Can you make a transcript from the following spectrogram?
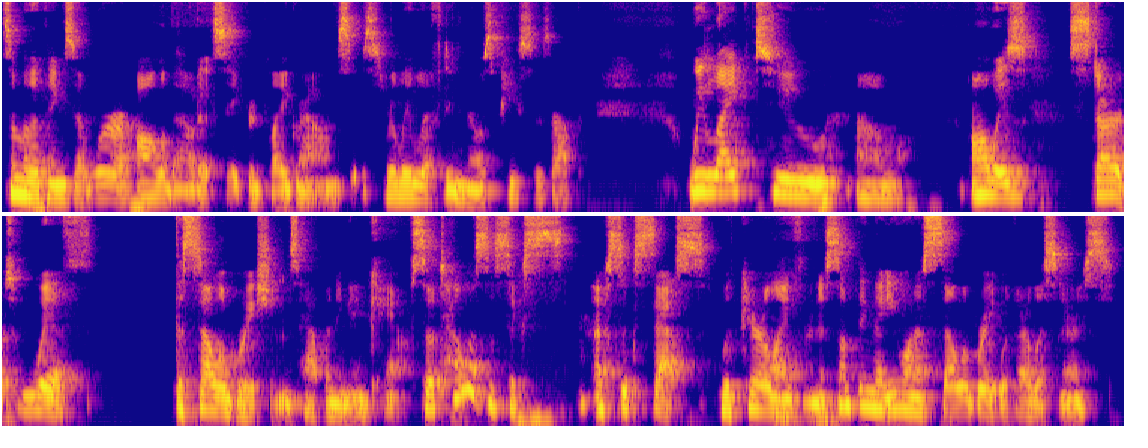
some of the things that we're all about at Sacred Playgrounds is really lifting those pieces up. We like to um, always start with the celebrations happening in camp. So tell us a, su- a success with Caroline Furnace, something that you want to celebrate with our listeners.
